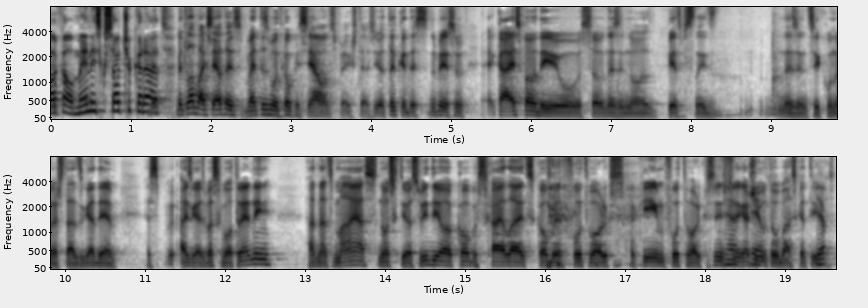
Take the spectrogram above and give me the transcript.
atkal mēnesis atšakarēt. Bet, bet labāks jautājums, vai tas būtu kaut kas jauns priekš tevis? Jo tad, kad es, nu, piemēram, kā es pavadīju savu, nezinu, no 15 līdz nezinu, cik universitātes gadiem, es aizgāju uz basketbola treniņu. Atnācu mājās, noskatījos video, Kobas highlights, Kobe footworks, Hakim footworks. Viņš jā, vienkārši jā. YouTube skatījās.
